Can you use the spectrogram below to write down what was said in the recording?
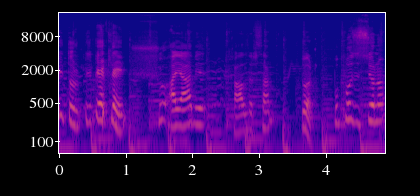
bir dur, bir bekleyin. Şu ayağı bir kaldırsam. Dur. Bu pozisyonu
